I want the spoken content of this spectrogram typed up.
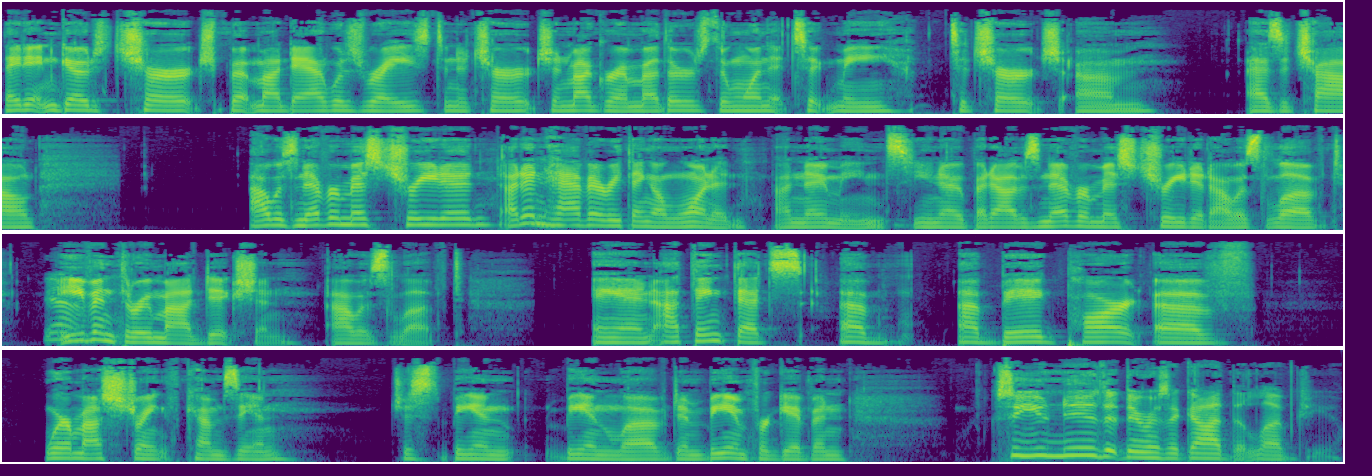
they didn't go to church, but my dad was raised in a church, and my grandmother's the one that took me to church um, as a child. I was never mistreated. I didn't have everything I wanted by no means, you know, but I was never mistreated. I was loved. Yeah. Even through my addiction, I was loved. And I think that's a, a big part of where my strength comes in. Just being being loved and being forgiven. So you knew that there was a God that loved you,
